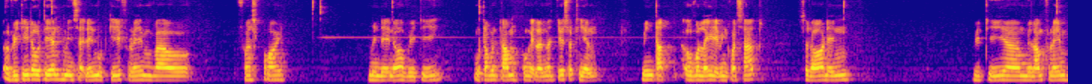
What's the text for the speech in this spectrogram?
Ở vị trí đầu tiên, mình sẽ đến một keyframe vào first point. Mình để nó ở vị trí 100% có nghĩa là nó chưa xuất hiện. Mình tắt overlay để mình quan sát. Sau đó đến vị trí ờ, 15 frame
